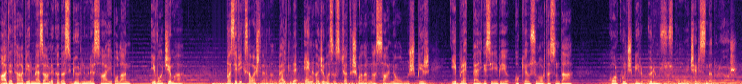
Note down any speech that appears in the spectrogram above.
adeta bir mezarlık adası görünümüne sahip olan Iwo Jima, Pasifik savaşlarının belki de en acımasız çatışmalarına sahne olmuş bir ibret belgesi gibi okyanusun ortasında korkunç bir ölümsüz kumu içerisinde duruyor.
